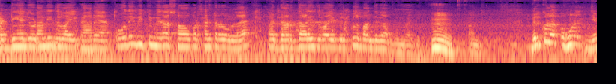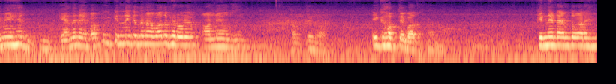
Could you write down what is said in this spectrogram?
ਹੱਡੀਆਂ ਜੋੜਾਂ ਦੀ ਦਵਾਈ ਖਾ ਰਿਹਾ ਉਹਦੇ ਵਿੱਚ ਮੇਰਾ 100% ਰੋਲ ਹੈ। ਮੈਂ ਦਰਦ ਵਾਲੀ ਦਵਾਈ ਬਿਲਕੁਲ ਬੰਦ ਕਰ ਦੂੰਗਾ ਜੀ। ਹੂੰ। ਹਾਂਜੀ। ਬਿਲਕੁਲ ਹੁਣ ਜਿਵੇਂ ਇਹ ਕਹਿੰਦੇ ਨੇ ਬਾਪੂ ਕਿੰਨੇ ਕੁ ਦਿਨਾਂ ਬਾਅਦ ਫਿਰ ਉਰੇ ਆਉਂਦੇ ਹੋ ਤੁਸੀਂ? ਹਫ਼ਤੇ ਬਾਅਦ। ਇੱਕ ਹਫ਼ਤੇ ਬਾਅਦ? ਕਿੰਨੇ ਟਾਈਮ ਤੋਂ ਆ ਰਹੇ ਹੋ?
